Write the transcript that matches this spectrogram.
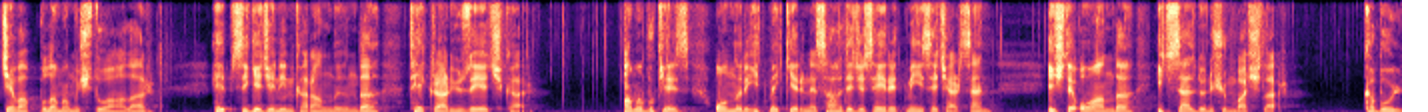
cevap bulamamış dualar, hepsi gecenin karanlığında tekrar yüzeye çıkar. Ama bu kez onları itmek yerine sadece seyretmeyi seçersen, işte o anda içsel dönüşüm başlar. Kabul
